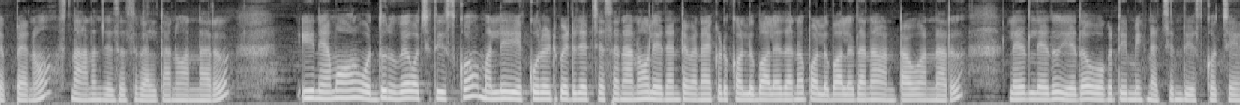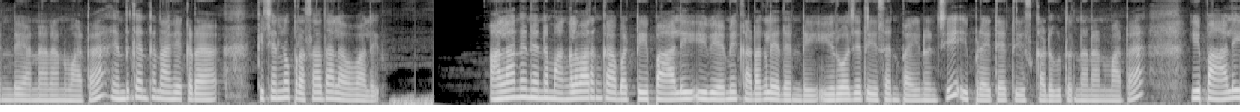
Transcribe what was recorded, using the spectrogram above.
చెప్పాను స్నానం చేసేసి వెళ్తాను అన్నారు. ఈయనేమో వద్దు నువ్వే వచ్చి తీసుకో మళ్ళీ ఎక్కువ రేటు పెట్టి తెచ్చేసానో లేదంటే వినాయకుడు కళ్ళు బాగాలేదనో పళ్ళు బాగాలేదనో అంటావు అన్నారు. లేదు లేదు ఏదో ఒకటి మీకు నచ్చింది తీసుకొచ్చేయండి అన్నాను అనమాట ఎందుకంటే నాకు ఇక్కడ కిచెన్లో ప్రసాదాలు అవ్వాలి. అలానే నిన్న మంగళవారం కాబట్టి పాలి ఇవేమీ కడగలేదండి. ఈ రోజే తీసాను పైనుంచి ఇప్పుడైతే తీసి కడుగుతున్నాను అనమాట ఈ పాలి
